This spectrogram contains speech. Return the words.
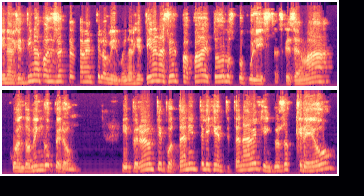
En Argentina pasa exactamente lo mismo. En Argentina nació el papá de todos los populistas, que se llamaba Juan Domingo Perón. Y Perón era un tipo tan inteligente, tan hábil, que incluso creó,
